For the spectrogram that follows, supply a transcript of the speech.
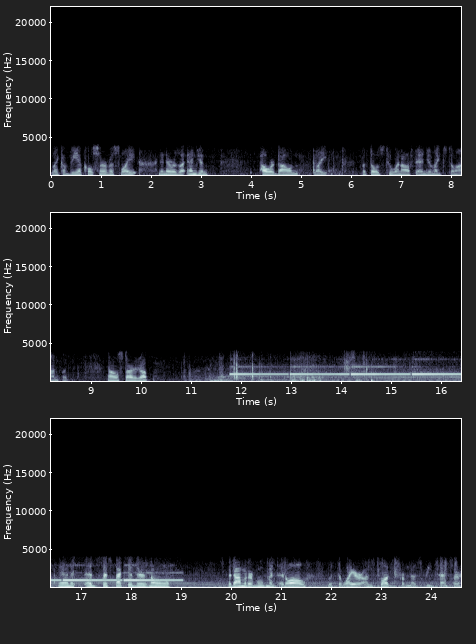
like a vehicle service light. And then there was an engine power down light. But those two went off. The engine light's still on. But now I'll start it up. And it, as suspected, there's no speedometer movement at all with the wire unplugged from the speed sensor.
